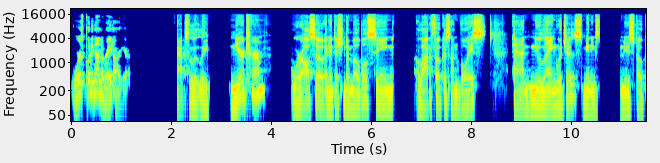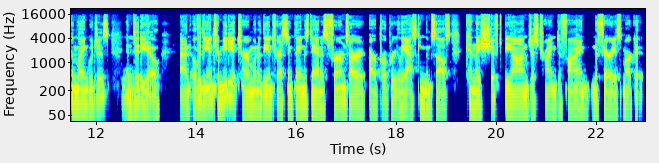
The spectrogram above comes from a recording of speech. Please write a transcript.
worth putting on the radar here? Absolutely. Near term, we're also, in addition to mobile, seeing a lot of focus on voice and new languages, meaning new spoken languages mm. and video and over the intermediate term, one of the interesting things, Dan, is firms are are appropriately asking themselves, can they shift beyond just trying to find nefarious market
